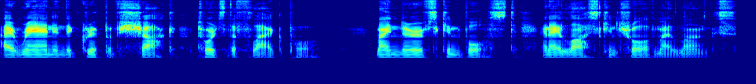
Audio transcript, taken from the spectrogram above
I ran in the grip of shock towards the flagpole. My nerves convulsed, and I lost control of my lungs.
